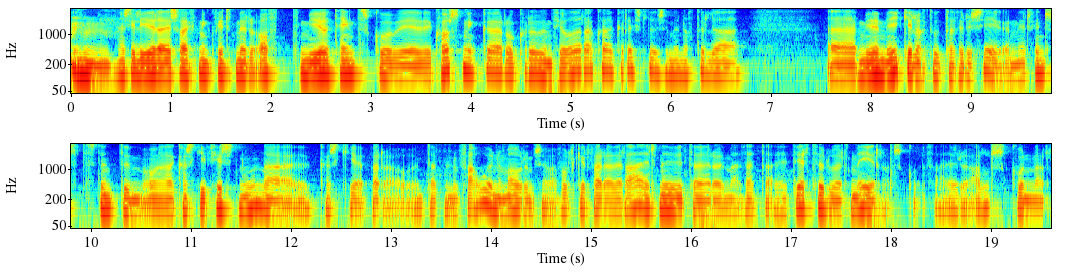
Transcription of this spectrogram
þessi líðræðisvækning finnst mér oft mjög tengd sko við, við kostningar og kröfum þjóðarakvæðagreislu sem er náttúrulega uh, mjög mikilvægt út af fyrir sig en mér finnst stundum og það er kannski fyrst núna kannski bara á undanfjörnum fáinum árum sem að fólk er farið að vera aðeins meðvitaðar um að þetta, þetta er tölvöld meira sko, það eru alls konar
